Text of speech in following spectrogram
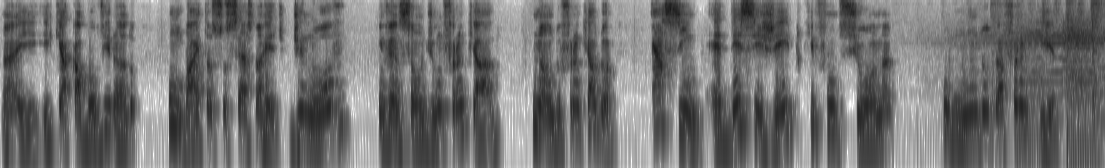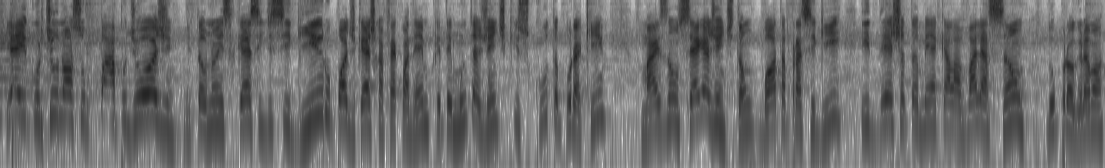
né? e, e que acabou virando um baita sucesso na rede. De novo, invenção de um franqueado, não do franqueador. É assim, é desse jeito que funciona o mundo da franquia. E aí, curtiu o nosso papo de hoje? Então não esquece de seguir o podcast Café com a DM, porque tem muita gente que escuta por aqui, mas não segue a gente. Então bota para seguir e deixa também aquela avaliação do programa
